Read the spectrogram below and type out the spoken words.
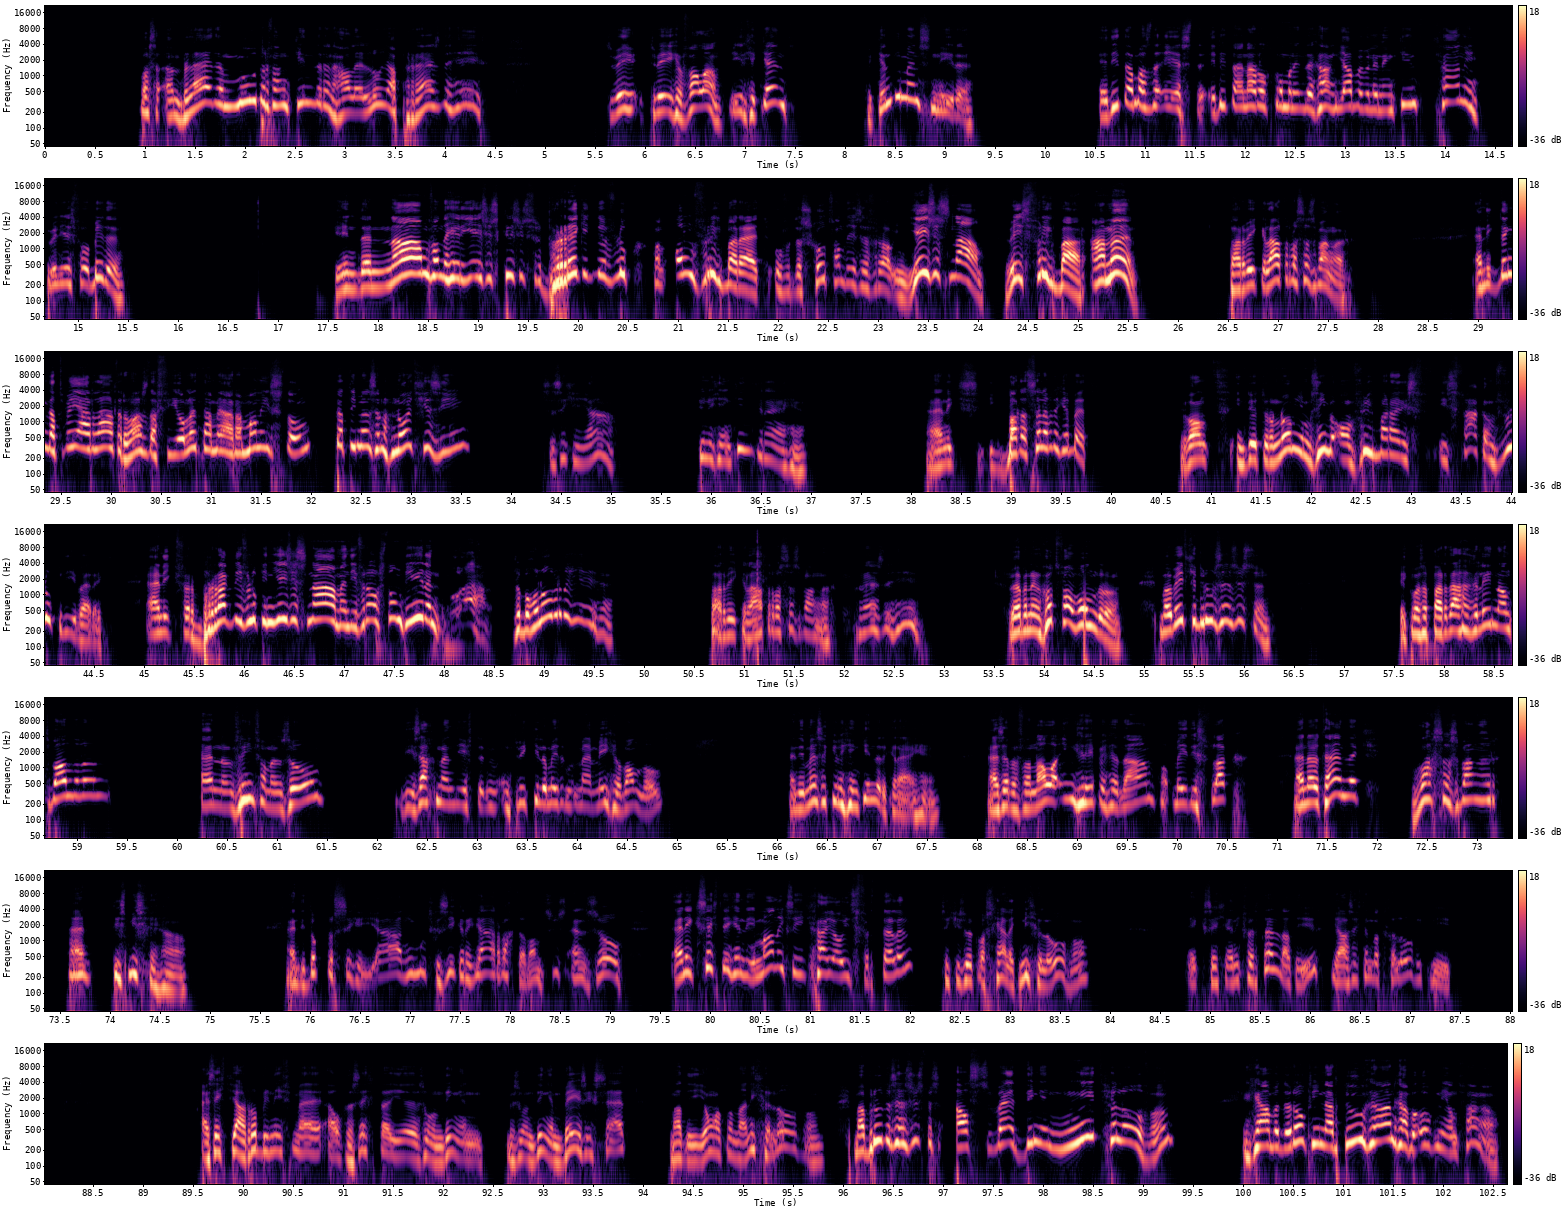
was ze een blijde moeder van kinderen. Halleluja, prijs de Heer. Twee, twee gevallen, hier gekend. Je kent die mensen hier. Edita was de eerste. Edita en Harold komen in de gang. Ja, we willen een kind. Ga niet. Wil je eens voor bidden? In de naam van de Heer Jezus Christus verbreek ik de vloek van onvruchtbaarheid over de schoot van deze vrouw. In Jezus' naam, wees vruchtbaar. Amen. Een paar weken later was ze zwanger. En ik denk dat twee jaar later was dat Violetta met haar man hier stond. Ik had die mensen nog nooit gezien. Ze zeggen ja, kunnen geen kind krijgen. En ik, ik bad hetzelfde gebed. Want in Deuteronomium zien we onvruchtbaarheid is, is vaak een vloek die werkt. En ik verbrak die vloek in Jezus' naam. En die vrouw stond hier en ze begon over te geven. Een paar weken later was ze zwanger. Prijs de Heer. We hebben een God van wonderen. Maar weet je, broers en zussen. Ik was een paar dagen geleden aan het wandelen. En een vriend van mijn zoon, die zag me en die heeft een twee kilometer met mij meegewandeld. En die mensen kunnen geen kinderen krijgen. En ze hebben van alle ingrepen gedaan op medisch vlak. En uiteindelijk was ze zwanger en het is misgegaan. En die dokters zeggen, ja, nu moet je zeker een jaar wachten, want zus en zo. En ik zeg tegen die man, ik zeg, ik ga jou iets vertellen. Zeg, je zult het waarschijnlijk niet geloven. Ik zeg, en ik vertel dat hier. Ja, zegt hem, dat geloof ik niet. Hij zegt, ja, Robin heeft mij al gezegd dat je zo'n dingen, met zo'n dingen bezig bent. Maar die jongen kon dat niet geloven. Maar broeders en zusters, als wij dingen niet geloven, gaan we er ook niet naartoe gaan, gaan we ook niet ontvangen.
